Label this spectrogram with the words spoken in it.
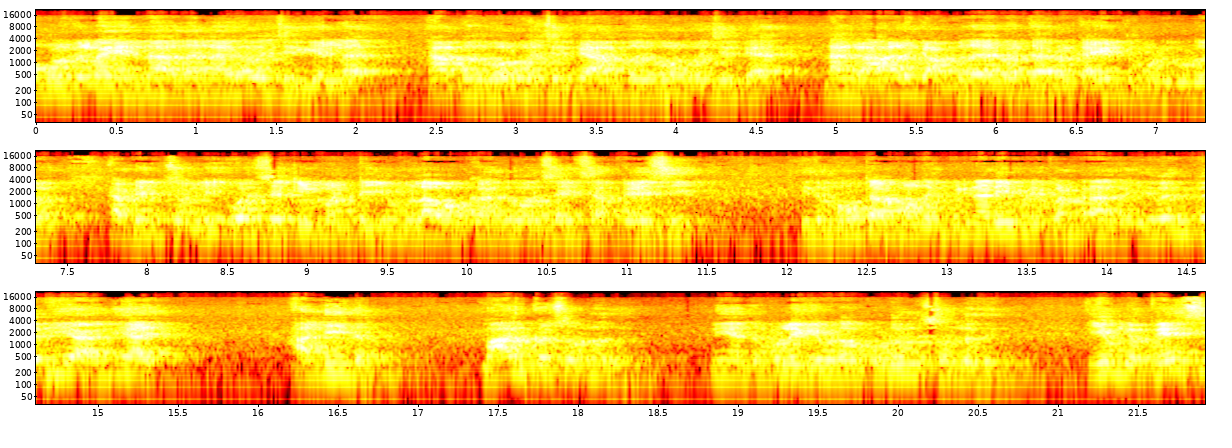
உங்களுக்கெல்லாம் என்ன அதான் நகை வச்சிருக்கேல்ல நாற்பது பவுன் வச்சுருக்கேன் ஐம்பது பவுன் வச்சுருக்கேன் நாங்கள் ஆளுக்கு ஐம்பதாயிரம் ரூபா தர்றோம் கையெழுத்து போட்டு கொடு அப்படின்னு சொல்லி ஒரு செட்டில்மெண்ட்டு இவங்களாக உட்காந்து ஒரு சைஸாக பேசி இது மௌத்தா போனதுக்கு பின்னாடி இப்படி பண்ணுறாங்க இது வந்து பெரிய அநியாயம். அநீதம். மார்க்க சொல்லுது நீ அந்த பிள்ளைக்கு இவ்வளவு கொடுன்னு சொல்லுது. இவங்க பேசி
